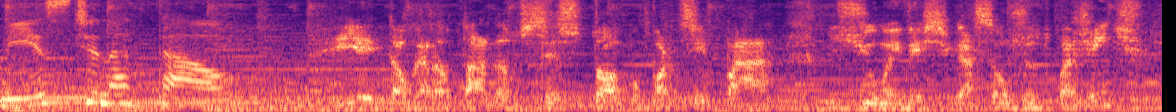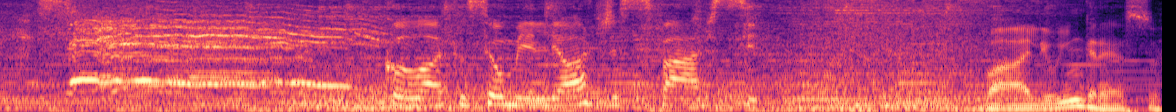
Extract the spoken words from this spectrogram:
Neste Natal, E então, garotada, vocês topam participar de uma investigação junto com a gente? coloque o seu melhor disfarce. Vale o ingresso.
